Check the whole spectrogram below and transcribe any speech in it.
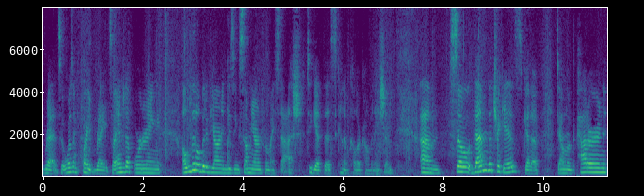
red, so it wasn't quite right. So I ended up ordering a little bit of yarn and using some yarn from my stash to get this kind of color combination. Um, so then the trick is, gotta download the pattern,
